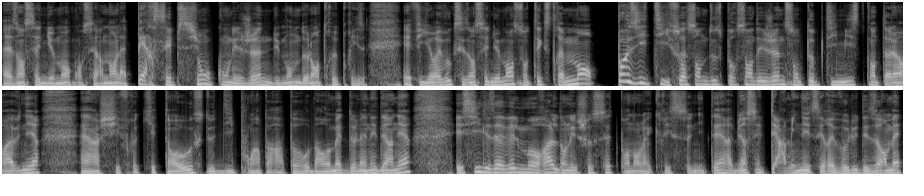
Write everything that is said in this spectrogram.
enseignements concernant la perception qu'ont les jeunes du monde de l'entreprise. Et figurez-vous que ces enseignements sont extrêmement positif. 72% des jeunes sont optimistes quant à leur avenir. Un chiffre qui est en hausse de 10 points par rapport au baromètre de l'année dernière. Et s'ils avaient le moral dans les chaussettes pendant la crise sanitaire, eh bien c'est terminé, c'est révolu désormais.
